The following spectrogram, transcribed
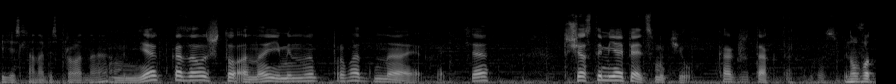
если она беспроводная? Мне казалось, что она именно проводная, хотя... Сейчас ты меня опять смутил. Как же так-то? Господи. Ну вот,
